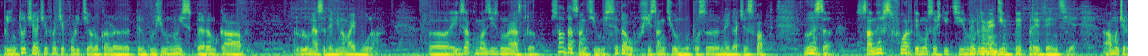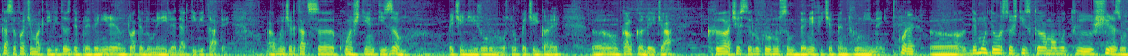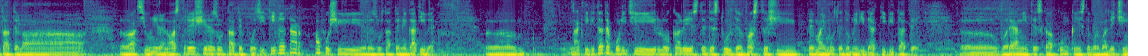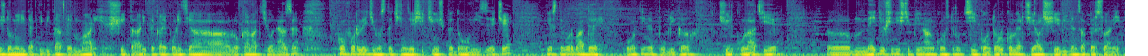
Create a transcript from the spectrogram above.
prin tot ceea ce face Poliția Locală Târgu Jiu, noi sperăm ca lumea să devină mai bună. Uh, exact cum a zis dumneavoastră, s-au dat sancțiuni, se dau și sancțiuni, nu pot să neg acest fapt. Însă, s-a mers foarte mult, să știți, în pe ultimul prevenție. timp pe prevenție. Am încercat să facem activități de prevenire în toate domeniile de activitate. Am încercat să conștientizăm pe cei din jurul nostru, pe cei care uh, încalcă legea, că aceste lucruri nu sunt benefice pentru nimeni. Corect. Uh, de multe ori să știți că am avut uh, și rezultate la uh, acțiunile noastre și rezultate pozitive, dar au fost și rezultate negative. Uh, activitatea poliției locale este destul de vastă și pe mai multe domenii de activitate. Uh, vă reamintesc acum că este vorba de 5 domenii de activitate mari și tari pe care poliția locală acționează, conform legii 155 pe 2010. Este vorba de ordine publică, circulație, uh, mediu și disciplina în construcții, control comercial și evidența persoanei.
